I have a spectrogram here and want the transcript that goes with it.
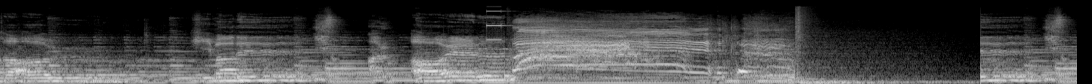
た会う日までいいぞある会える。いいぞ。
